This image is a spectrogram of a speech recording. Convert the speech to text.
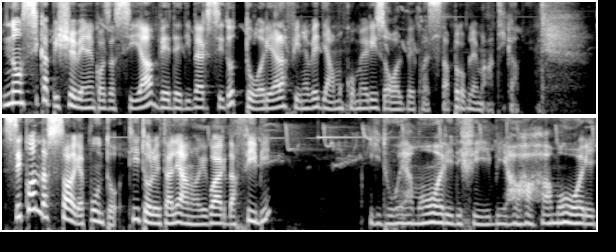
non si capisce bene cosa sia, vede diversi dottori e alla fine vediamo come risolve questa problematica. Seconda storia, appunto, titolo italiano riguarda Phoebe, i due amori di Phoebe, ah, amori.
